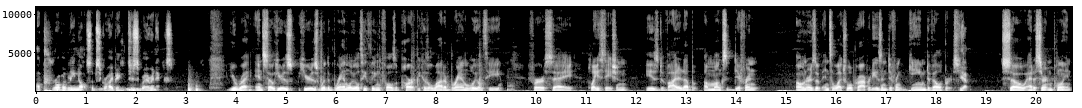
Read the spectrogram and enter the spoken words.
are probably not subscribing to Square Enix. You're right. And so here's here's where the brand loyalty thing falls apart because a lot of brand loyalty for say PlayStation is divided up amongst different owners of intellectual properties and different game developers. Yep. So at a certain point,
